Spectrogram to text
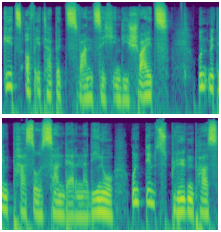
geht's auf Etappe 20 in die Schweiz und mit dem Passo San Bernardino und dem Splügenpass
